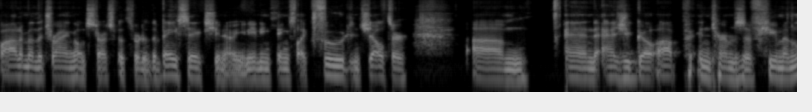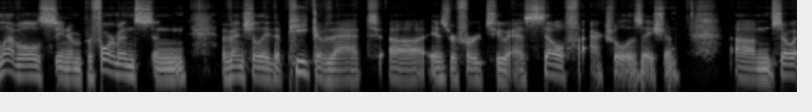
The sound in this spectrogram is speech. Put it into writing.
bottom of the triangle, it starts with sort of the basics. You know, you're needing things like food and shelter. Um, and as you go up in terms of human levels, you know, performance, and eventually the peak of that uh, is referred to as self-actualization. Um, so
